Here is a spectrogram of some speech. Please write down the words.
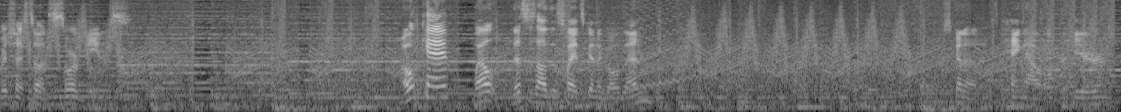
Wish I still had sword beams. Okay, well, this is how this fight's gonna go then. Just gonna hang out over here.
